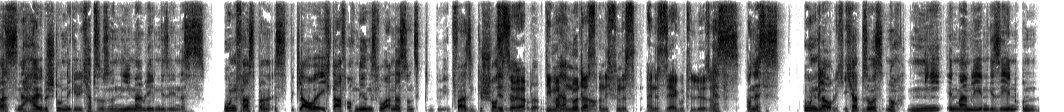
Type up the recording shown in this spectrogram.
was eine halbe Stunde geht. Ich habe sowas noch nie in meinem Leben gesehen. Es ist unfassbar. Ich glaube, ich darf auch nirgendwo anders sonst quasi geschossen Ist so, werden. ja. Oder, Die machen ja, nur genau. das und ich finde es eine sehr gute Lösung. Es, und es ist unglaublich. Ich habe sowas noch nie in meinem Leben gesehen. Und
